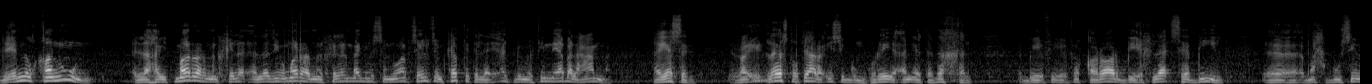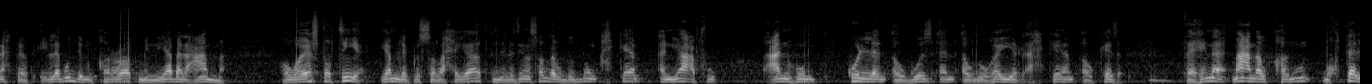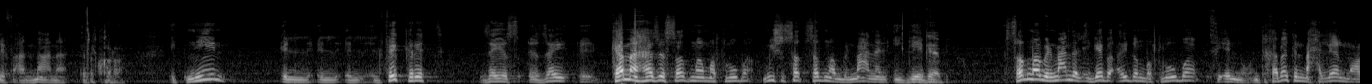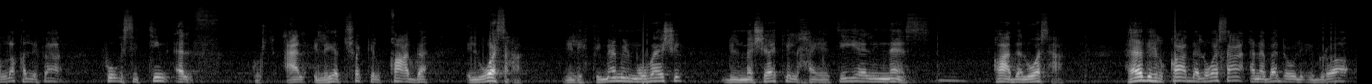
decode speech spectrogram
لأن القانون اللي هيتمرر من خلال الذي يمرر من خلال مجلس النواب سيلزم كافة الهيئات بما فيه النيابة العامة. هيسري لا يستطيع رئيس الجمهورية أن يتدخل في قرار بإخلاء سبيل آه، محبوسين احتياطي لابد من قرارات من النيابة العامة. هو يستطيع يملك بالصلاحيات أن الذين صدر ضدهم أحكام أن يعفو عنهم كلا أو جزءا أو يغير الأحكام أو كذا. فهنا معنى القانون مختلف عن معنى القرار. اثنين ال- ال- ال- الفكرة زي زي كما هذه الصدمة مطلوبة مش صد- صدمة بالمعنى الإيجابي. إيجابي. الصدمه بالمعنى الإيجابي أيضا مطلوبة في إنه انتخابات المحلية المعلقة اللي فيها فوق 60 ألف كرسي على- اللي هي تشكل قاعدة الواسعة للاهتمام المباشر بالمشاكل الحياتية للناس. قاعدة الواسعة. هذه القاعدة الواسعة أنا بدعو لإجراء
